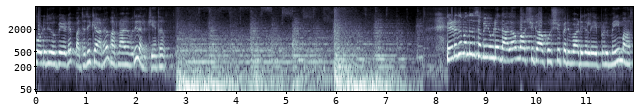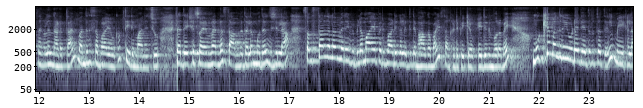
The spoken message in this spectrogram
കോടി രൂപയുടെ പദ്ധതിക്കാണ് ഭരണാനുമതി നൽകിയത്. ഇടത് മന്ത്രിസഭയുടെ നാലാം വാർഷിക ആഘോഷ പരിപാടികൾ ഏപ്രിൽ മെയ് മാസങ്ങളിൽ നടത്താൻ മന്ത്രിസഭാ യോഗം തീരുമാനിച്ചു. തദ്ദേശ സ്വയംഭരണ സ്ഥാപന തലം മുതൽ ജില്ലാ സംസ്ഥാന തലം വരെ വിപുലമായ പരിപാടികൾ ഇതിന്റെ ഭാഗമായി സംഘടിപ്പിക്കും. ഇതിനു പുറമെ മുഖ്യമന്ത്രിയുടെ നേതൃത്വത്തിൽ മേഖല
